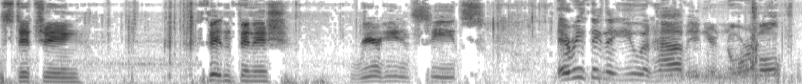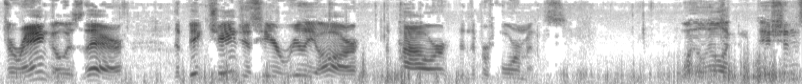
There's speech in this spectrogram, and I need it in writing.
stitching, fit and finish, rear heated seats. Everything that you would have in your normal Durango is there. The big changes here really are the power and the performance. One of the little additions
